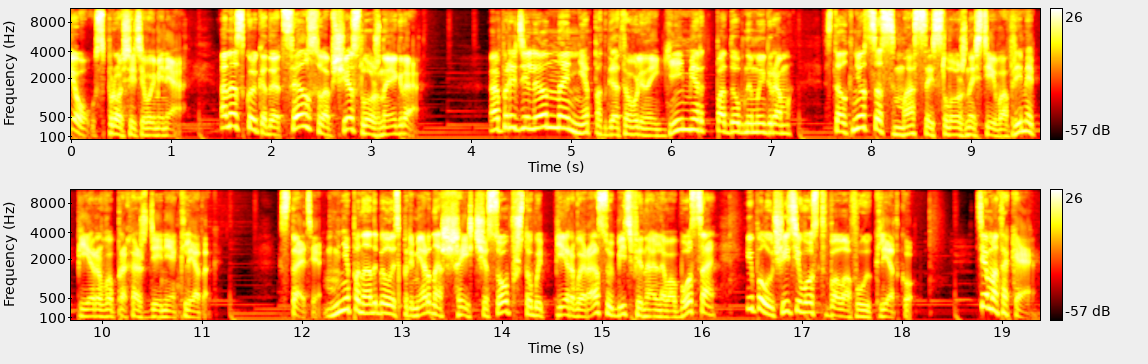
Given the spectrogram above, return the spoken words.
Йоу, спросите вы меня, а насколько Dead Cells вообще сложная игра? Определенно неподготовленный геймер к подобным играм столкнется с массой сложностей во время первого прохождения клеток – кстати, мне понадобилось примерно 6 часов, чтобы первый раз убить финального босса и получить его стволовую клетку. Тема такая.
